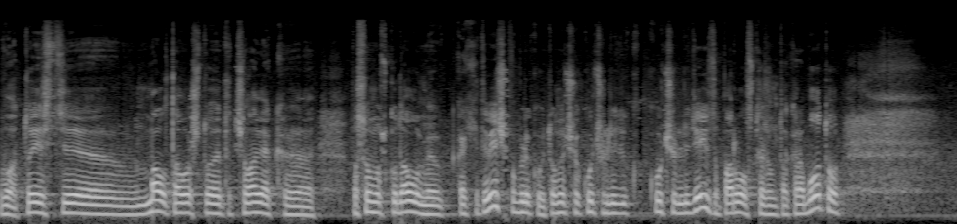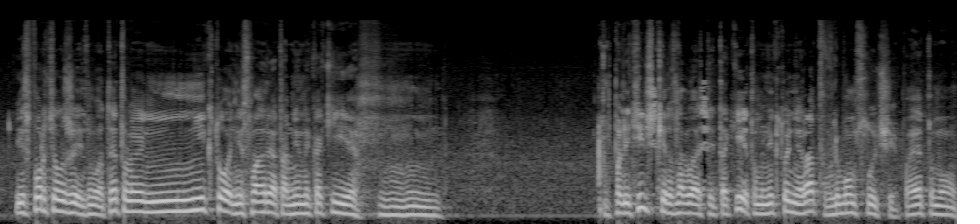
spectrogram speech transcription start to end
Вот, то есть э, мало того, что этот человек э, по своему скудоумию какие-то вещи публикует, он еще кучу, кучу людей запорол, скажем так, работу, испортил жизнь. Вот. Этого никто, несмотря там ни на какие политические разногласия такие, этому никто не рад в любом случае. Поэтому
